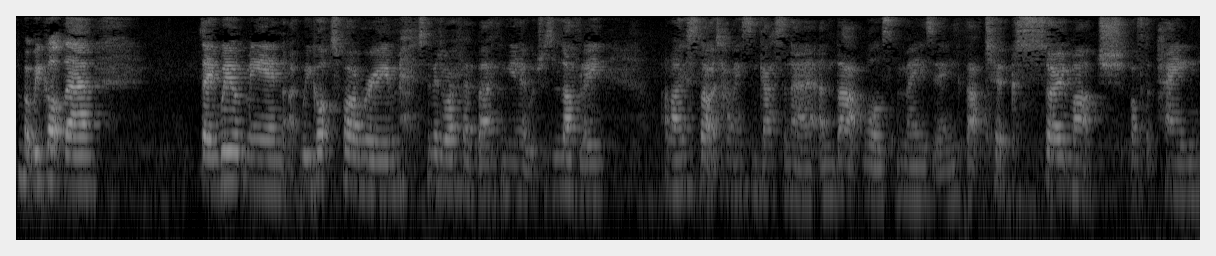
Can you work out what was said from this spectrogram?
But we got there they wheeled me in, we got to our room, to the midwife-led birthing unit, which was lovely, and I started having some gas and air, and that was amazing. That took so much of the pain,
